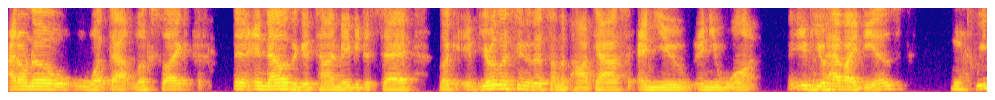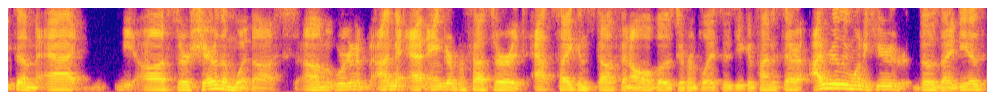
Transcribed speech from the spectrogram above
I don't know what that looks like. And, and now is a good time maybe to say, look, if you're listening to this on the podcast and you and you want if you have ideas, yes. tweet them at us or share them with us. Um, we're gonna. I'm at Anger Professor. It's at Psych and Stuff and all of those different places. You can find us there. I really want to hear those ideas.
